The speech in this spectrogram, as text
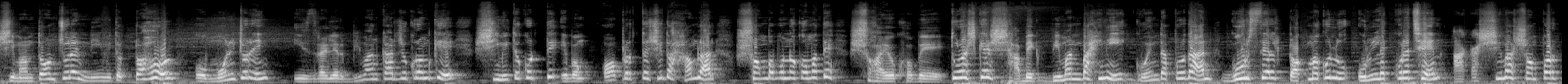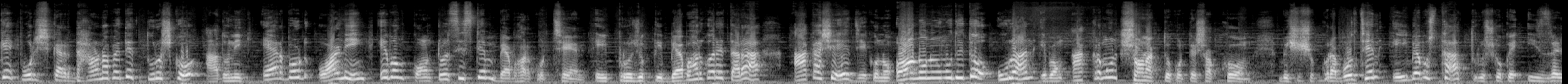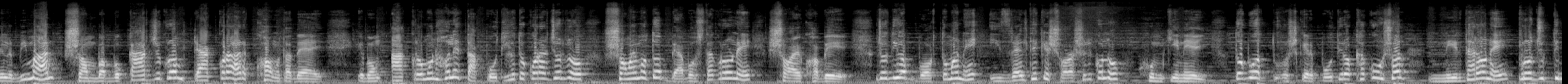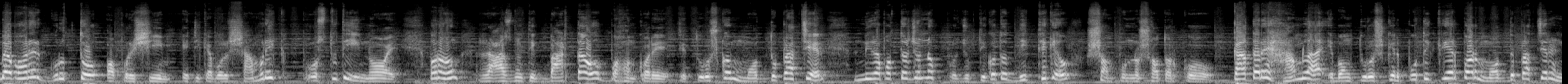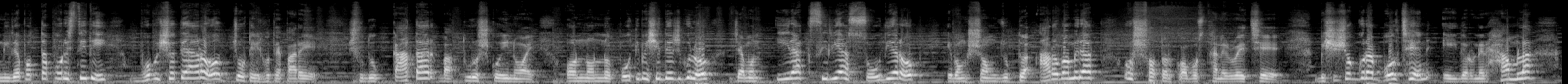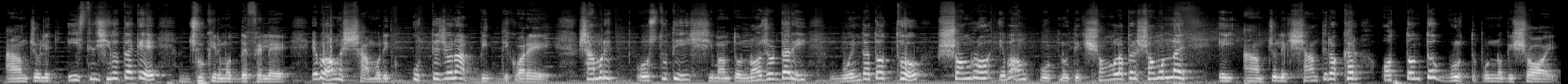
সীমান্ত অঞ্চলের নিয়মিত টহল ও মনিটরিং ইসরায়েলের বিমান কার্যক্রমকে সীমিত করতে এবং অপ্রত্যাশিত হামলার সম্ভাবনা কমাতে সহায়ক হবে। তুরস্কের সাবেক বিমান বাহিনী গোয়েন্দা প্রধান গুরসেল টকমাকুলু উল্লেখ করেছেন, আকাশসীমা সম্পর্কে পরিষ্কার ধারণা পেতে তুরস্ক আধুনিক এয়ারবোর্ড ওয়ার্নিং এবং কন্ট্রোল সিস্টেম ব্যবহার করছেন। এই প্রযুক্তি ব্যবহার করে তারা আকাশে যে কোনো অননুমোদিত উড়ান এবং আক্রমণ শনাক্ত করতে সক্ষম। বিশেষজ্ঞরা বলছেন, এই ব্যবস্থা তুরস্ককে ইসরায়েলের বিমান সম্ভাব্য কার্য কার্যক্রম ট্র্যাক করার ক্ষমতা দেয় এবং আক্রমণ হলে তা প্রতিহত করার জন্য সময়মতো ব্যবস্থা গ্রহণে সহায়ক হবে। যদিও বর্তমানে ইসরায়েল থেকে সরাসরি কোনো হুমকি নেই, তবুও তুরস্কের প্রতিরক্ষা কৌশল নির্ধারণে প্রযুক্তি ব্যবহারের গুরুত্ব অপরিসীম। এটি কেবল সামরিক প্রস্তুতি নয়, বরং রাজনৈতিক বার্তাও বহন করে যে তুরস্ক মধ্যপ্রাচ্যের নিরাপত্তার জন্য প্রযুক্তিগত দিক থেকেও সম্পূর্ণ সতর্ক। কাতারে হামলা এবং তুরস্কের প্রতিক্রিয়ার পর মধ্যপ্রাচ্যের নিরাপত্তা পরিস্থিতি ভবিষ্যতে আরও জটিল হতে পারে। শুধু কাতার বা তুরস্কই নয়, অন্যান্য প্রতিবেশী দেশগুলো, যেমন ইরাক, সিরিয়া, সৌদি আরব এবং সংযুক্ত আরব আমিরাত ও সতর্ক অবস্থানে রয়েছে। বিশেষজ্ঞরা বলছেন, এই ধরনের হামলা আঞ্চলিক স্থিতিশীলতাকে ঝুঁকির মধ্যে ফেলে এবং সামরিক উত্তেজনা বৃদ্ধি করে। সামরিক প্রস্তুতি সীমান্ত নজরদারি, গোয়েন্দা তথ্য সংগ্রহ এবং কূটনৈতিক সংলাপের সমন্বয় এই আঞ্চলিক শান্তিরক্ষার অত্যন্ত গুরুত্বপূর্ণ বিষয়।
